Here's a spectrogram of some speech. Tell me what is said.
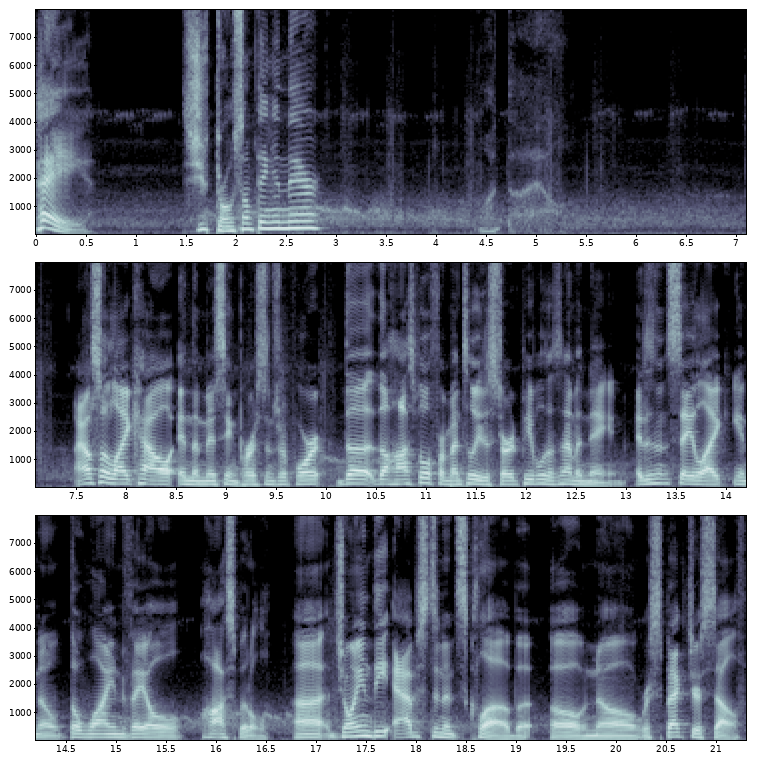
Hey! Did you throw something in there? What the hell? I also like how in the missing persons report, the the hospital for mentally disturbed people doesn't have a name. It doesn't say like, you know, the Winevale Hospital. Uh, join the abstinence club. Oh no, respect yourself.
